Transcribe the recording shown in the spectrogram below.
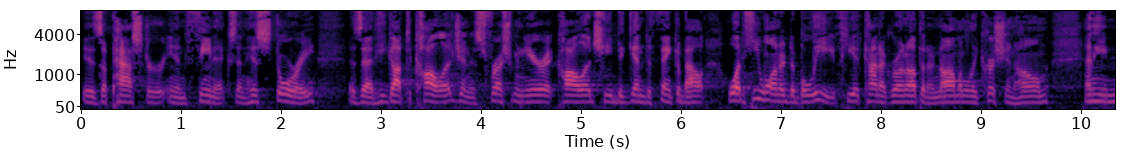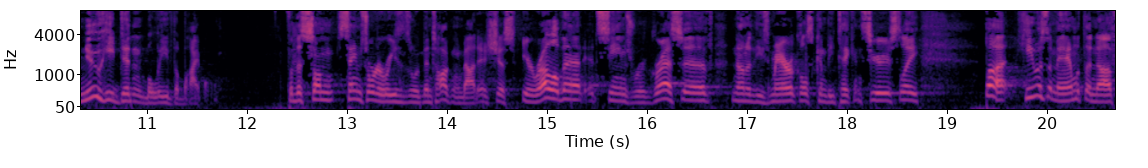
is a pastor in Phoenix, and his story is that he got to college, and his freshman year at college, he began to think about what he wanted to believe. He had kind of grown up in a nominally Christian home, and he knew he didn't believe the Bible for the some, same sort of reasons we've been talking about. It's just irrelevant, it seems regressive, none of these miracles can be taken seriously. But he was a man with enough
